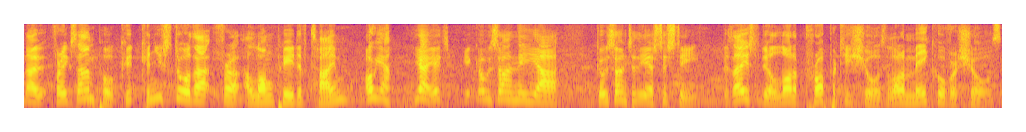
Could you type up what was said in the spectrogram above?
Now, for example, could, can you store that for a long period of time? Oh yeah, yeah. It, it goes on the uh, goes onto the SSD. Because I used to do a lot of property shows, a lot of makeover shows,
